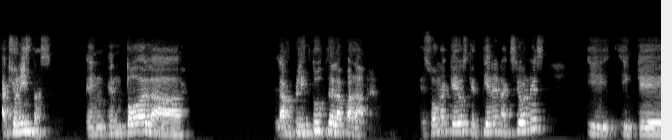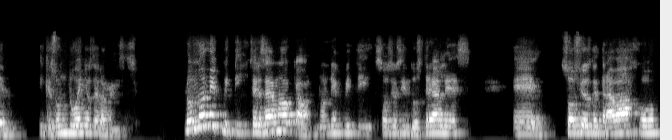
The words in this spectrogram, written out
accionistas, en, en toda la, la amplitud de la palabra. Son aquellos que tienen acciones y, y, que, y que son dueños de la organización. Los non-equity, se les ha llamado cabal, non-equity, socios industriales, eh, socios de trabajo.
